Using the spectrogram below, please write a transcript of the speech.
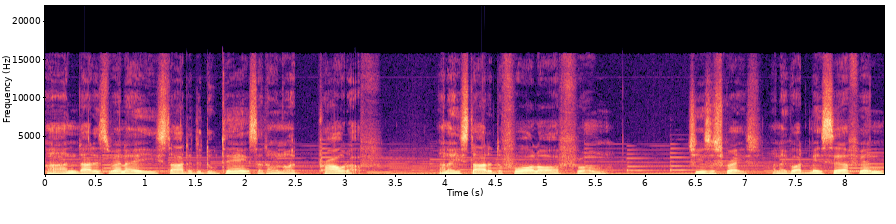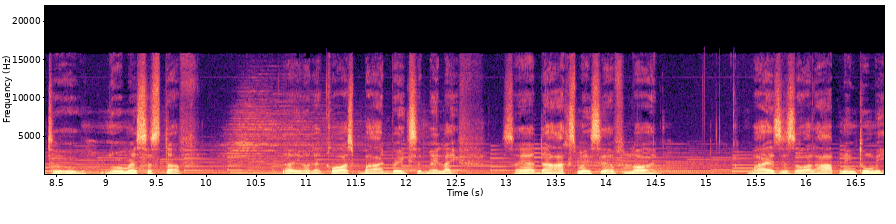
And that is when I started to do things that I'm not proud of. And I started to fall off from Jesus Christ. And I got myself into numerous stuff uh, you know, that caused bad breaks in my life. So I had to ask myself, Lord, why is this all happening to me?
